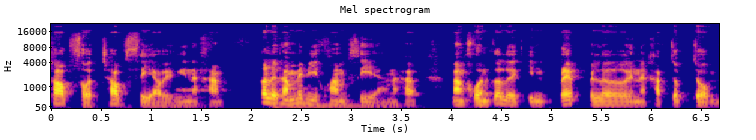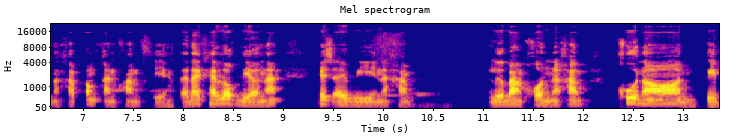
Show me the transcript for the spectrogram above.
ชอบสดชอบเสียวอย่างนี้นะครับ ก็เลยทำให้มีความเสี่ยงนะครับ บางคนก็เลยกินเปร p ไปเลยนะครับ จบๆนะครับ ป้องกันความเสี่ยง แต่ได้แค่โรคเดียวนะ HIV นะครับ หรือบางคนนะครับ คู่นอนติด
